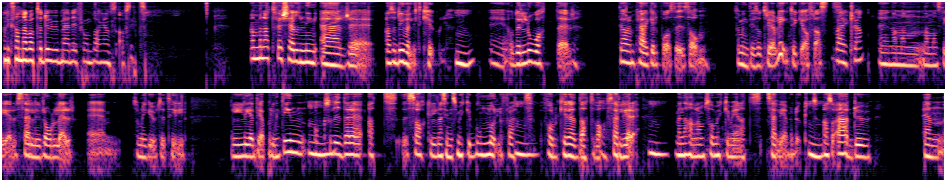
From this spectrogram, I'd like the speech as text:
Alexandra, vad tar du med dig från dagens avsnitt? ja men att försäljning är, eh, alltså det är väldigt kul. Mm. Eh, och det låter, det har en prägel på sig som, som inte är så trevlig tycker jag oftast. Verkligen. Eh, när, man, när man ser säljroller eh, som ligger ute till lediga på LinkedIn Mm. och så vidare att saker lämnas in så mycket bomull för att Mm. folk är rädda att vara säljare. Mm. Men det handlar om så mycket mer än att sälja en produkt. Mm. Alltså är du en,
